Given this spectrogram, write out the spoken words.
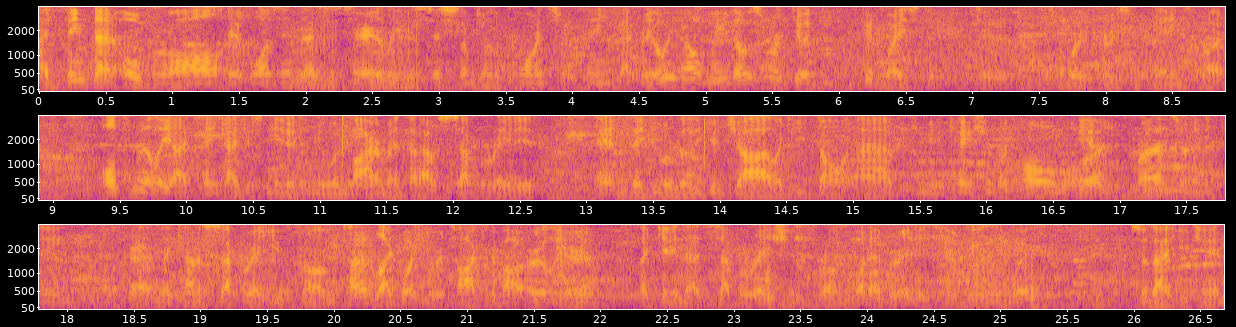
I think that overall it wasn't necessarily the systems or the points or things that really helped me. Those were good good ways to, to, to work through some things, but ultimately I think I just needed a new environment that I was separated and they do a really good job. Like you don't have communication with home or Yeah. your friends or anything. Okay. Um, they kind of separate you from kind of like what you were talking about earlier, like getting that separation from whatever it is you're dealing with so that you can,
